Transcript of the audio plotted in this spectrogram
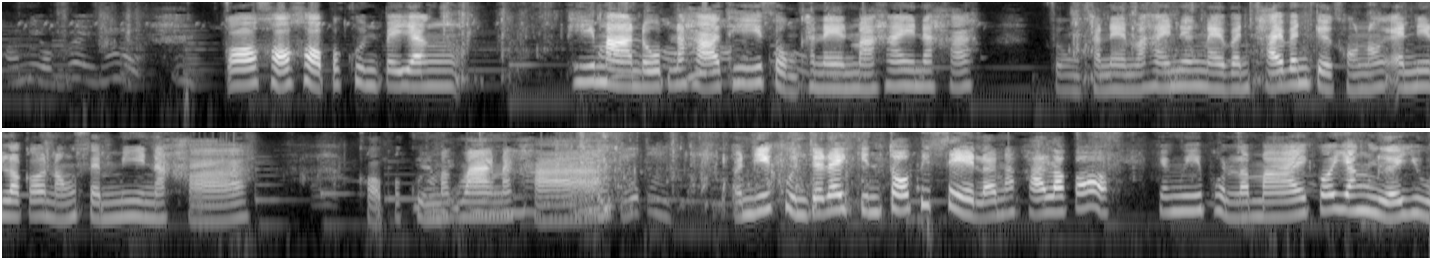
เอาเหนียวด้วยลูกก็ขอขอบพระคุณไปยังพี่มานพนะคะ ที่ส่งคะแนนมาให้นะคะ ส่งคะแนนมาให้เนื่องในวันคล้ายวันเกิดของน้องแอนนี่แล้วก็น้องแซมมี่นะคะ ขอบพระคุณมากๆนะคะ วันนี้คุณจะได้กินโต๊ะพิเศษแล้วนะคะ แล้วก็ยังมีผลไม้ก็ยังเหลืออยู่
